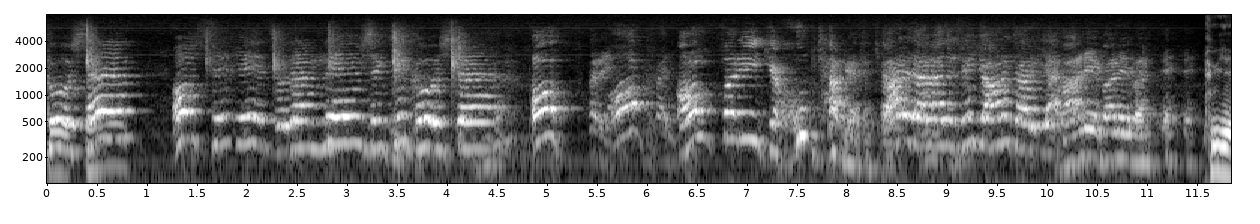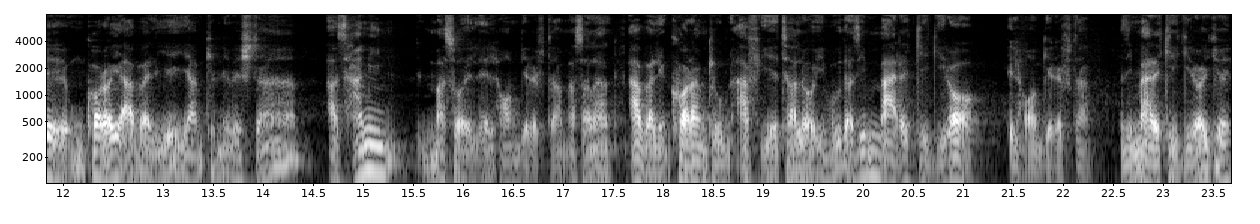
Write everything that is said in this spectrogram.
کشتم. آفرین. آفرین. که خوب تربیت کرد. بله در جهان تربیت. بله بله بله. توی اون کارهای اولیه ای هم که نوشتم از همین مسائل الهام گرفتم. مثلا اولین کارم که اون افیه طلایی بود از این مرکه گیرا الهام گرفتم. از این مرکه گیرایی که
